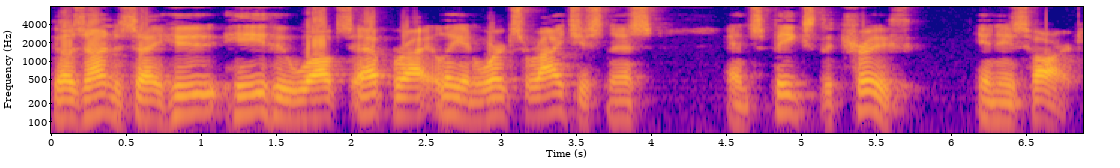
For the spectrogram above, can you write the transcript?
Goes on to say, who, He who walks uprightly and works righteousness and speaks the truth in his heart.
